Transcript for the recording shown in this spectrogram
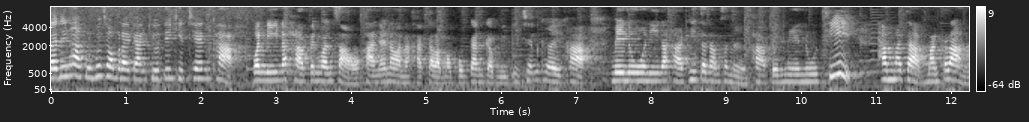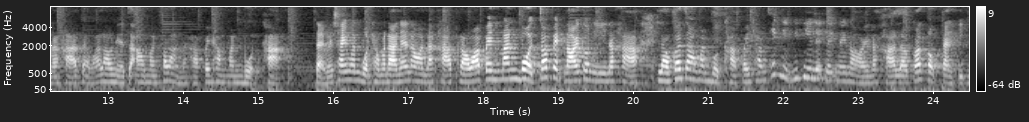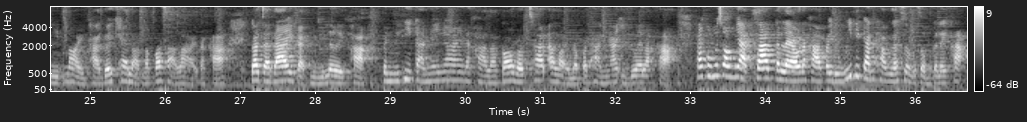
สวัสดีค่ะ คุณผู้ชมรายการ Cutie Kitchen ค่ะ วันนี้นะคะเป็นวันเสาร์ค่ะแน่นอนนะคะ กลับมาพบกันกับมินอีกเช่นเคยค่ะ เมนูวันนี้นะคะที่จะนำเสนอค่ะ เป็นเมนูที่ทำมาจากมันฝรั่งนะคะ แต่ว่าเราเนี่ยจะเอามันฝรั่งนะคะ ไปทำมันบดค่ะ แต่ไม่ใช่มันบดธรรมดาแน่นอนนะคะ เพราะว่าเป็นมันบดเจ้าเป็ดน้อยตัวนี้นะคะ เราก็จะเอามันบดค่ะไปทำเทคนิควิธีเล็กๆน้อยๆนะคะ แล้วก็ตกแต่งอีกนิดหน่อยค่ะ ด้วยแครอทแล้วก็สาหร่ายนะคะ ก็จะได้แบบนี้เลยค่ะ เป็นวิธีการง่าย ๆนะคะ แล้วก็รสชาติอร่อยรับประทานง่ายอีกด้วยละค่ะ ถ้าคุณผู้ชมอยากทราบกันแล้วนะคะ ไปดูวิธีการทำและส่วนผสมกันเลยค่ะ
